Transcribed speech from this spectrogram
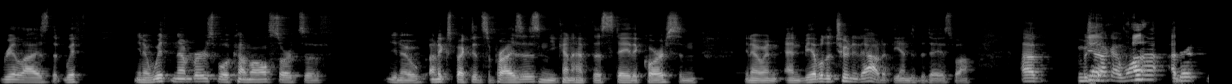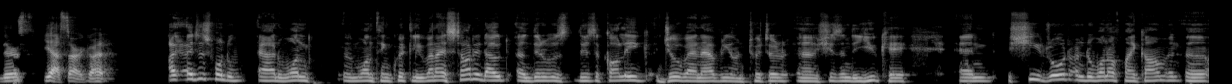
realize that with you know with numbers will come all sorts of you know unexpected surprises and you kind of have to stay the course and you know and and be able to tune it out at the end of the day as well uh Mushtaq, Yeah, i want to there, there's yeah sorry go ahead I, I just want to add one one thing quickly. When I started out, uh, there was there's a colleague Jo VanEvery on Twitter. Uh, she's in the UK, and she wrote under one of my comment. Uh,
